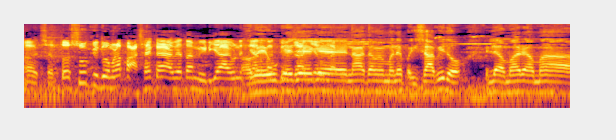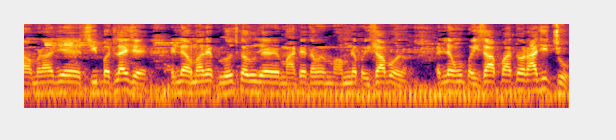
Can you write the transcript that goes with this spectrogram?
અચ્છા તો શું કીધું? હમણાં પાછા કયા આવ્યા હતા મીડિયા આવ્યું ને હવે એવું કહે છે કે ના તમે મને પૈસા આપી દો. એટલે અમારે આમાં હમણાં જે સીપ બદલાય છે એટલે અમારે ક્લોઝ કરવું છે માટે તમે અમને પૈસા આપો એટલે હું પૈસા આપવા તો રાજી જ છું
